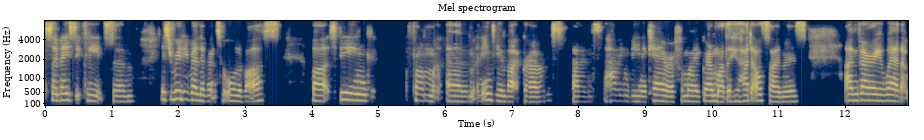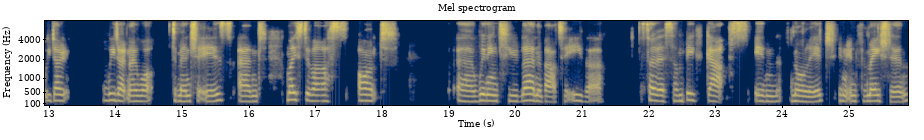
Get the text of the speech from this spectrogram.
So basically, it's um, it's really relevant to all of us. But being from um, an Indian background and having been a carer for my grandmother who had Alzheimer's, I'm very aware that we don't we don't know what dementia is, and most of us aren't uh, willing to learn about it either. So there's some big gaps in knowledge, in information,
